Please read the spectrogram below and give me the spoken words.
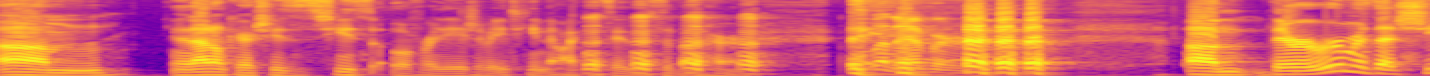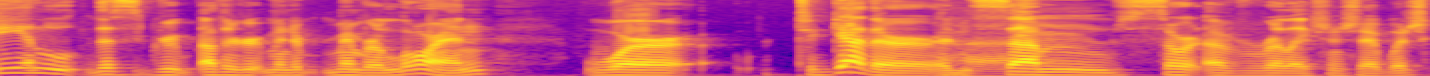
um, and I don't care. She's she's over the age of eighteen now. I can say this about her. Whatever. Um, there were rumors that she and this group, other group member Lauren, were together in some sort of relationship, which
